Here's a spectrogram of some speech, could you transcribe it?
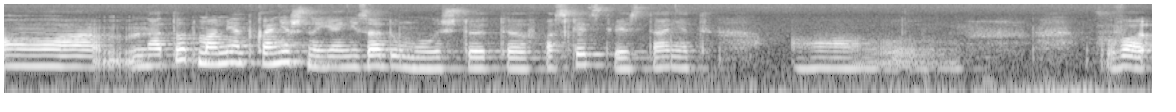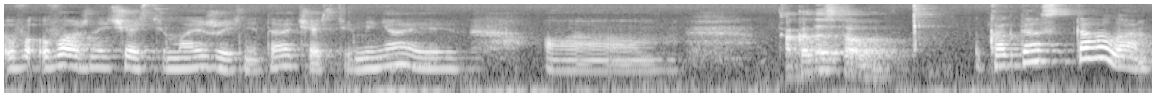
а, на тот момент, конечно, я не задумывалась, что это впоследствии станет а, важной частью моей жизни, да, частью меня. И, а, а когда стало? Когда стало,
